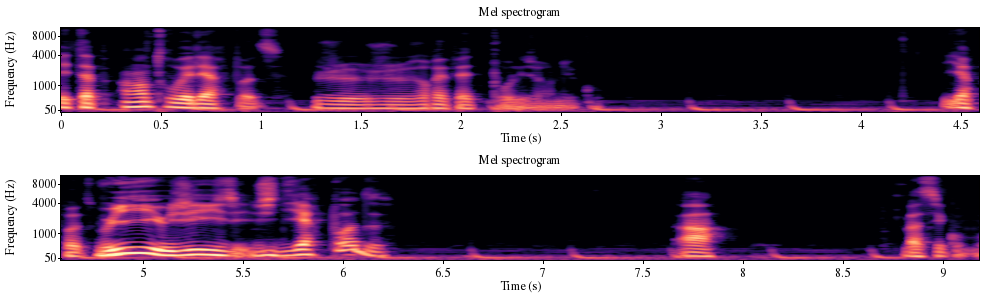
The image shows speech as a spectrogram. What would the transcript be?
Étape 1, trouver les AirPods. Je, je répète pour les gens du coup. AirPods. Oui, oui, j'ai j'ai dit AirPods Ah. Bah c'est con.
